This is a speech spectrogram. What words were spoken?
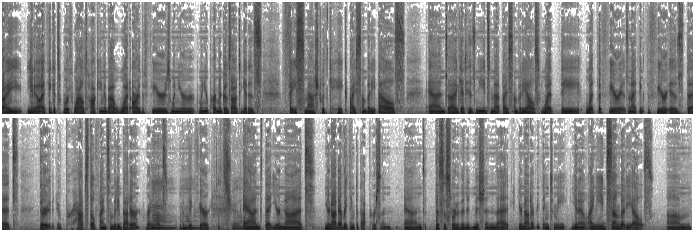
I, you know, I think it's worthwhile talking about what are the fears when your when your partner goes out to get his face smashed with cake by somebody else and uh, get his needs met by somebody else. What the what the fear is, and I think the fear is that there perhaps they'll find somebody better. Right, that's a big fear, That's true. and that you're not you're not everything to that person. And this is sort of an admission that you're not everything to me. You know, I need somebody else. Um,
